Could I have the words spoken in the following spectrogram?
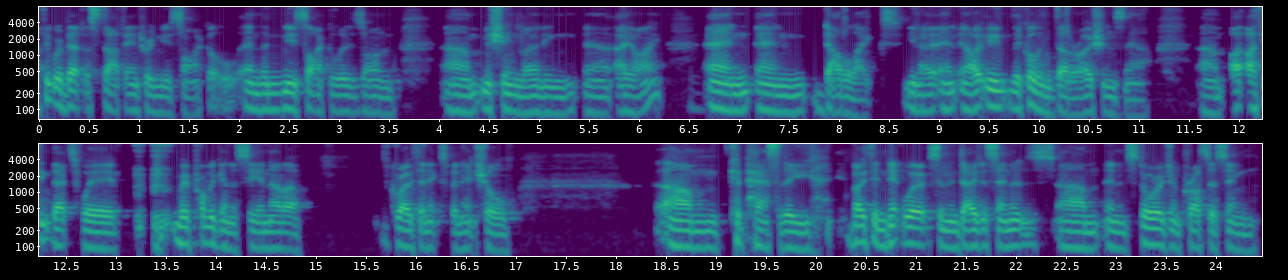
I think we're about to start to enter a new cycle, and the new cycle is on um, machine learning uh, AI and and data lakes. You know, and, and they're calling them data oceans now. Um, I, I, think that's where we're probably going to see another growth and exponential um, capacity, both in networks and in data centers, um, and in storage and processing.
